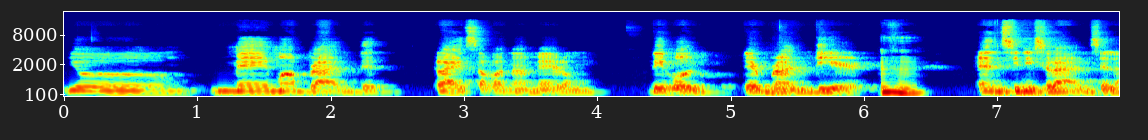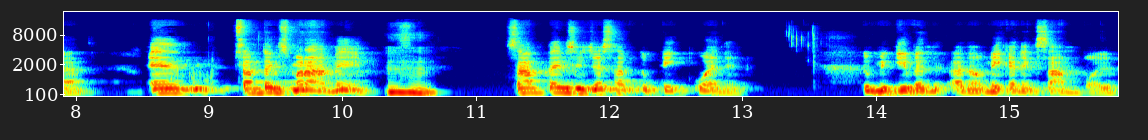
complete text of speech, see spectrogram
yung may mga branded clients ako na merong, they hold their brand dear Mhm. And sinisiraan sila. And sometimes marami. Mhm. Sometimes you just have to pick one eh. To be given, ano, make an example.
